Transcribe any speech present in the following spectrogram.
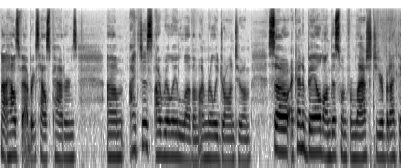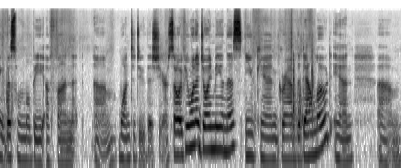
not house fabrics, house patterns. Um, I just, I really love them. I'm really drawn to them. So I kind of bailed on this one from last year, but I think this one will be a fun um, one to do this year. So if you want to join me in this, you can grab the download and um,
